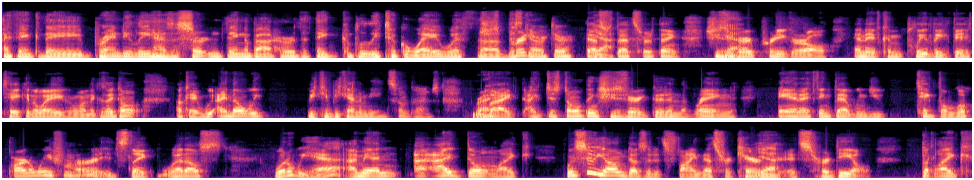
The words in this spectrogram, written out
i think they brandy lee has a certain thing about her that they completely took away with uh, this pretty. character That's yeah that's her thing. She's Yeah. a very pretty girl, and they've completely they've taken away her one because I don't. Okay, we, I know we we can be kind of mean sometimes, right but I I just don't think she's very good in the ring, and I think that when you take the look part away from her, it's like what else? What do we have? I mean, I, I don't like when Su Yung does it. It's fine. That's her character. Yeah. It's her deal. But like,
